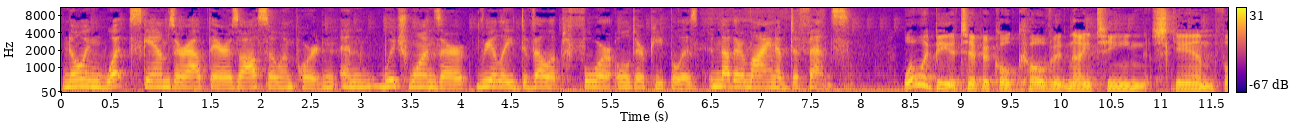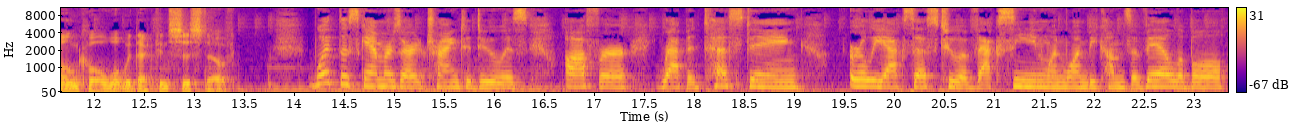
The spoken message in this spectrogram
knowing what scams are out there is also important and which ones are really developed for older people is another line of defense. What would be a typical COVID 19 scam phone call? What would that consist of? What the scammers are trying to do is offer rapid testing, early access to a vaccine when one becomes available,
